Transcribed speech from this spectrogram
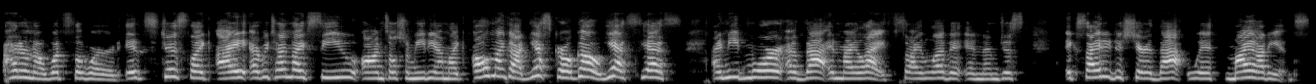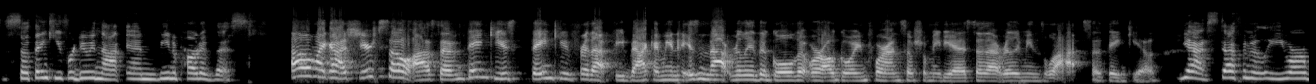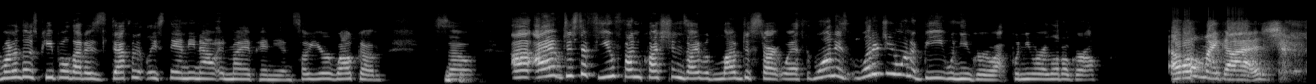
I don't know what's the word. It's just like I every time I see you on social media, I'm like, oh my God, yes, girl, go. Yes, yes. I need more of that in my life. So I love it. And I'm just excited to share that with my audience. So thank you for doing that and being a part of this. Oh my gosh, you're so awesome. Thank you. Thank you for that feedback. I mean, isn't that really the goal that we're all going for on social media? So that really means a lot. So thank you. Yes, definitely. You are one of those people that is definitely standing out, in my opinion. So you're welcome. So uh, I have just a few fun questions I would love to start with. One is what did you want to be when you grew up, when you were a little girl? Oh my gosh.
